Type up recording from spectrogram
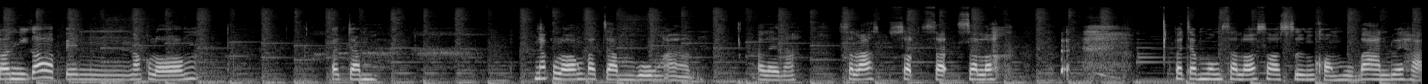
ตอนนี้ก็เป็นนักร้องประจำนักร้องประจำวงอ่าอะไรนะสละสดสละประจำวงสล้อซอซึงของหมู่บ้านด้วยค่ะ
